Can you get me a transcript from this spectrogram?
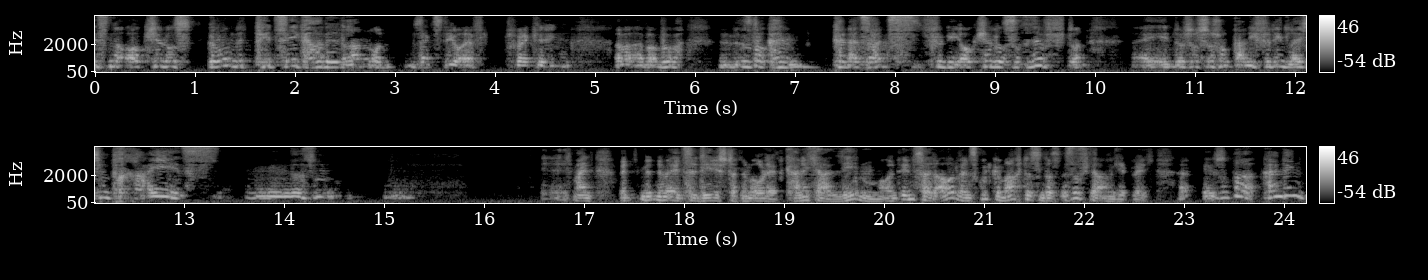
ist eine Oculus Go mit PC-Kabel dran und 6 DOF-Tracking. Aber, aber, aber, das ist doch kein, kein Ersatz für die Oculus Rift. Und, das ist doch schon gar nicht für den gleichen Preis. Das, ich meine, mit, mit einem LCD statt einem OLED kann ich ja leben. Und Inside Out, wenn es gut gemacht ist, und das ist es ja angeblich. Ey, super, kein Ding.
